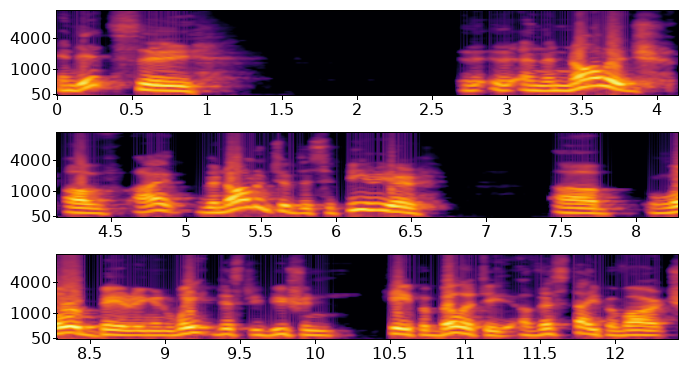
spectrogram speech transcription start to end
and it's the, and the knowledge of, I, the knowledge of the superior uh, load bearing and weight distribution capability of this type of arch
